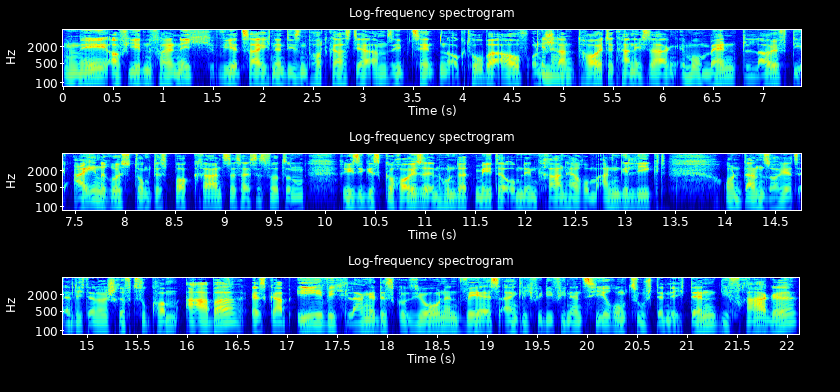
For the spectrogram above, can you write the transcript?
Nee, auf jeden Fall nicht. Wir zeichnen diesen Podcast ja am 17. Oktober auf und genau. Stand heute kann ich sagen, im Moment läuft die Einrüstung des Bockkrans. Das heißt, es wird so ein riesiges Gehäuse in 100 Meter um den Kran herum angelegt und dann soll jetzt endlich der neue Schriftzug kommen. Aber es gab ewig lange Diskussionen, wer ist eigentlich für die Finanzierung zuständig? Denn die Frage,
